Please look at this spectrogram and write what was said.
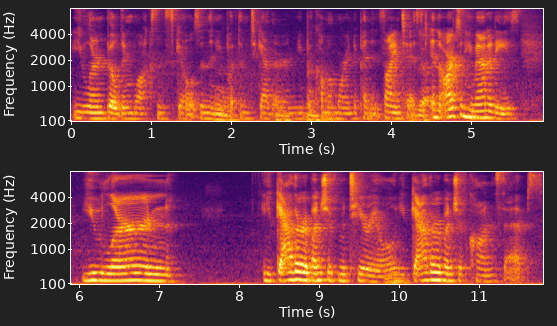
you learn building blocks and skills and then you put them together and you become a more independent scientist. Yeah. in the arts and humanities you learn you gather a bunch of material you gather a bunch of concepts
